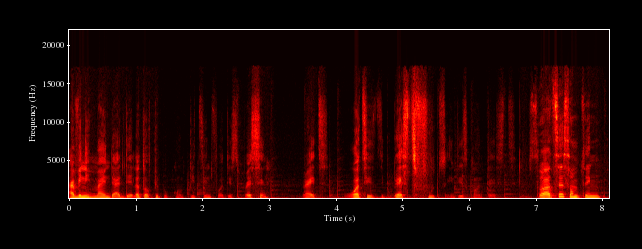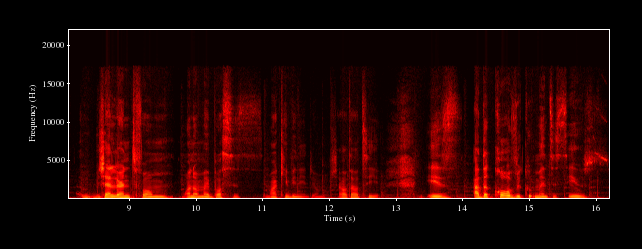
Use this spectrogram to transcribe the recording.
having in mind that there are a lot of people competing for this person, right? What is the best foot in this contest? So I'd say something which I learned from one of my bosses, Mark Ibinedium, shout out to you, is at the core of recruitment is sales.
